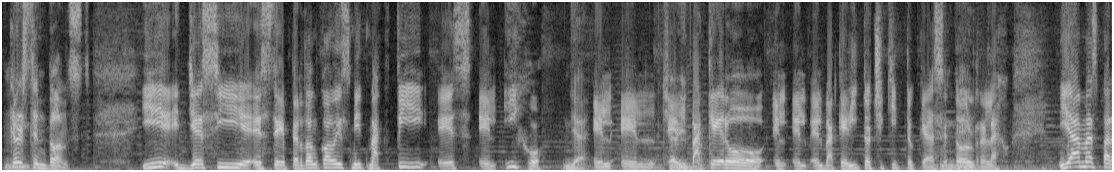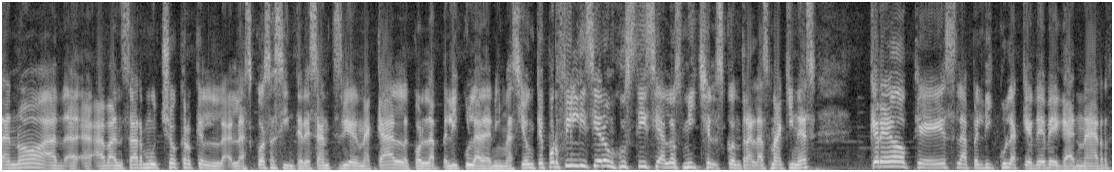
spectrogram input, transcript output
mm. Kirsten Dunst. Y Jesse, este, perdón, Cody Smith McPhee es el hijo, el, el, vaquero, el, el, vaquerito chiquito que hace todo el relajo. Y además, para no avanzar mucho, creo que las cosas interesantes vienen acá con la película de animación, que por fin le hicieron justicia a los Mitchells contra las máquinas. Creo que es la película que debe ganar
